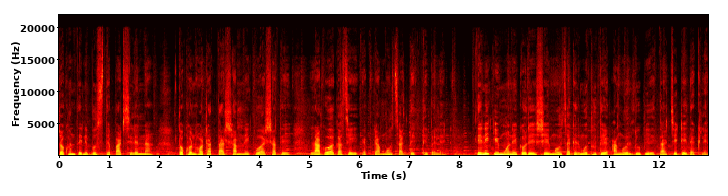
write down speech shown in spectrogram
যখন তিনি বুঝতে পারছিলেন না? তখন হঠাৎ তার সামনে কুয়ার সাথে লাগোয়া গাছে একটা মৌচাক দেখতে পেলেন। তিনি কি মনে করে সেই মৌচাকের মধুতে আঙুল ডুবিয়ে তা চেটে দেখলেন?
